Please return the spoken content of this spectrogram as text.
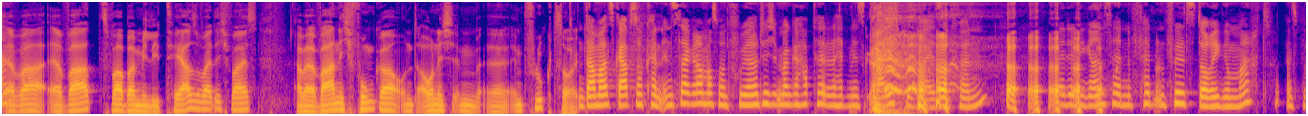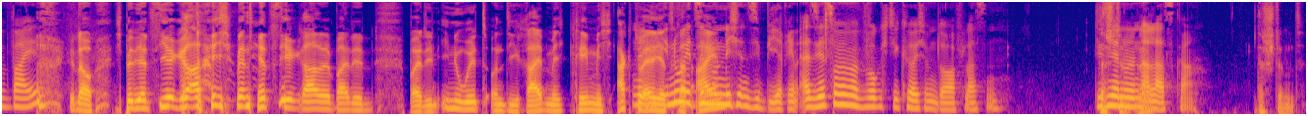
nie, er war, er war zwar beim Militär, soweit ich weiß, aber er war nicht Funker und auch nicht im, äh, im Flugzeug. Und damals gab es noch kein Instagram, was man früher natürlich immer gehabt hätte, dann hätten wir es gleich beweisen können. Hätte die ganze Zeit eine Fett- und Filz-Story gemacht als Beweis. Genau. Ich bin jetzt hier gerade, ich bin jetzt hier gerade bei den, bei den Inuit und die reiben mich, cremen mich aktuell Nee, die jetzt Inuit sind nun ein. nicht in Sibirien. Also jetzt wollen wir mal wirklich die Kirche im Dorf lassen. Die Das sind ja nur stimmt, in? Alaska. Das stimmt.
